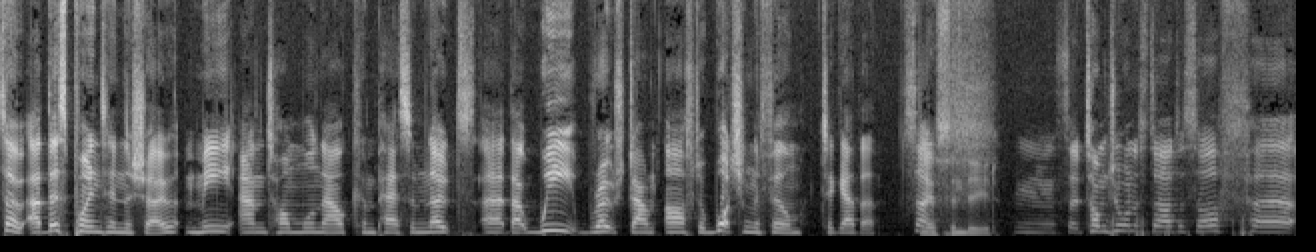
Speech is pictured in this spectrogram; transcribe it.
So, at this point in the show, me and Tom will now compare some notes uh, that we wrote down after watching the film together. So, yes, indeed. Mm, So, Tom, do you want to start us off? Uh,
